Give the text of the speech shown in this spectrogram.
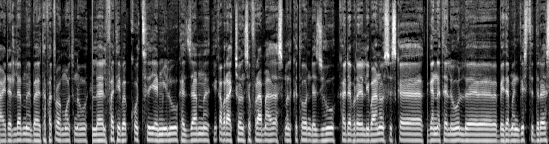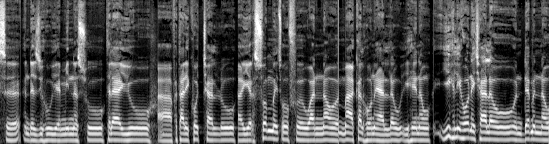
አይደለም በተፈጥሮ ሞት ነው ለህልፈት የበቁት የሚሉ ከዛም የቀብራቸውን ስፍራ አስመልክቶ እንደዚሁ ከደብረ ሊባኖስ እስከ ገነተ ልዑል ቤተ መንግስት ድረስ እንደዚሁ የሚነሱ የተለያዩ አፈታሪኮች አሉ። የእርሶም የጽሁፍ ዋናው ማዕከል ሆኖ ያለው ይሄ ነው። ይህ ሊሆን የቻለው እንደምን ነው?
